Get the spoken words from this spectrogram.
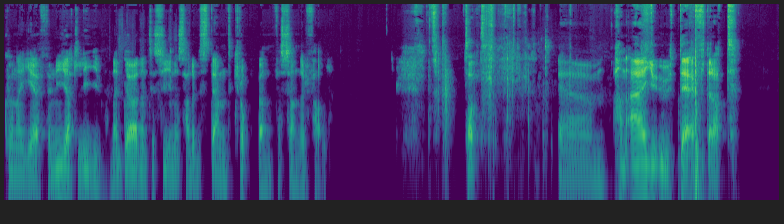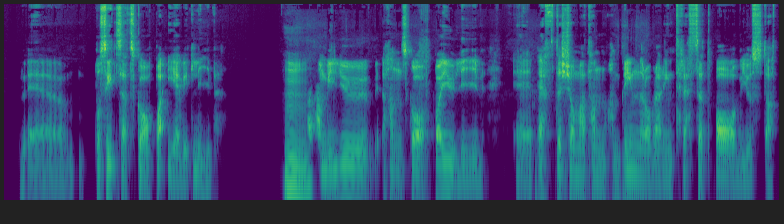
kunna ge förnyat liv när döden till synes hade bestämt kroppen för sönderfall. Så att eh, han är ju ute efter att på sitt sätt skapa evigt liv. Mm. Han vill ju, han skapar ju liv eh, eftersom att han, han brinner av det här intresset av just att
